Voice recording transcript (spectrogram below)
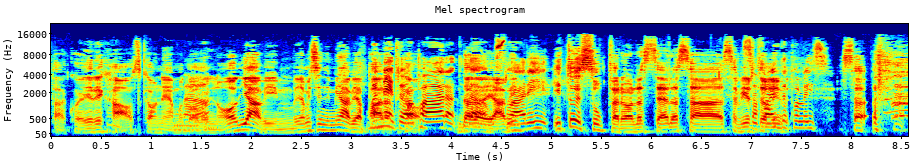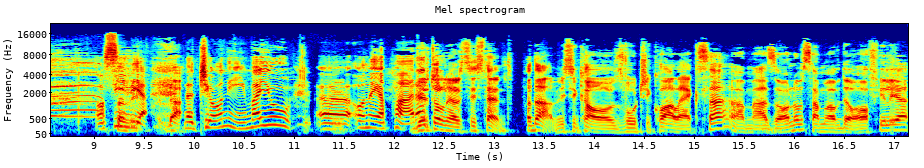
Tako je, jer je haos, kao nemamo Da. dovoljno. Javi im, ja mislim da im javi aparat. ne, to je kao, aparat, da, u javi. stvari- I to je super, ona scena sa, sa Sa virtualnim... Fight the Police. Sa, Ophelia. da. Znači oni imaju uh, onaj aparat virtualni asistent. Pa da, mislim kao zvuči ko Alexa, Amazonov, samo ovde Ofilija.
